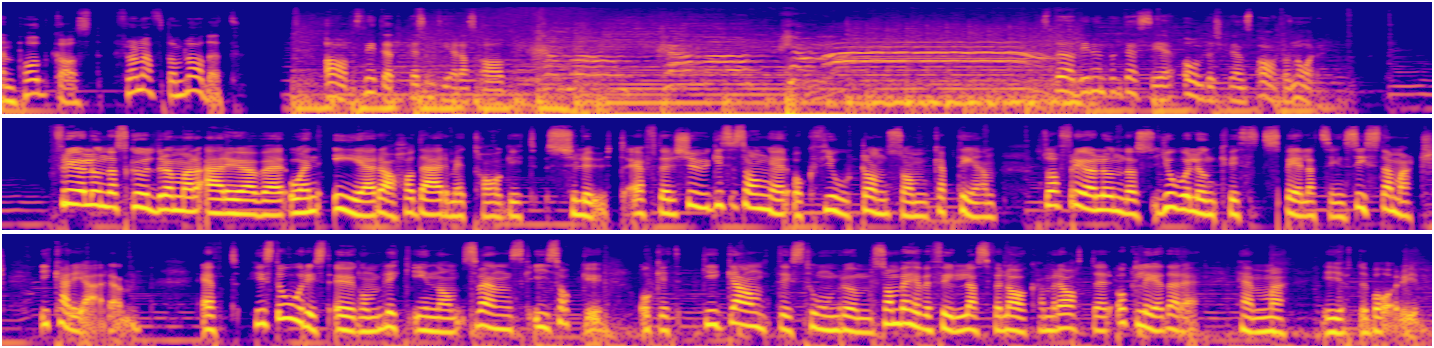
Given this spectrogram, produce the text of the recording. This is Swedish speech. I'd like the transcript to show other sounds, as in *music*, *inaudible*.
En podcast från Aftonbladet. Avsnittet presenteras av Stödvinnen.se, åldersgräns 18 år. Frölundas gulddrömmar är över och en era har därmed tagit slut. Efter 20 säsonger och 14 som kapten så har Frölundas Joel Lundqvist spelat sin sista match i karriären. Ett historiskt ögonblick inom svensk ishockey och ett gigantiskt tomrum som behöver fyllas för lagkamrater och ledare hemma i Göteborg.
